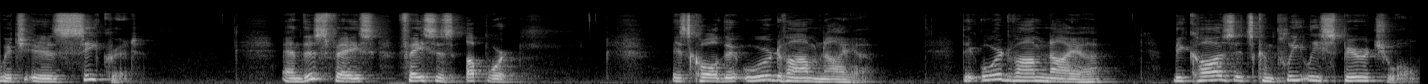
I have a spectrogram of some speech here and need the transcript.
which is secret. And this face faces upward. It's called the Urdhvamnaya. The Urdhvamnaya, because it's completely spiritual,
